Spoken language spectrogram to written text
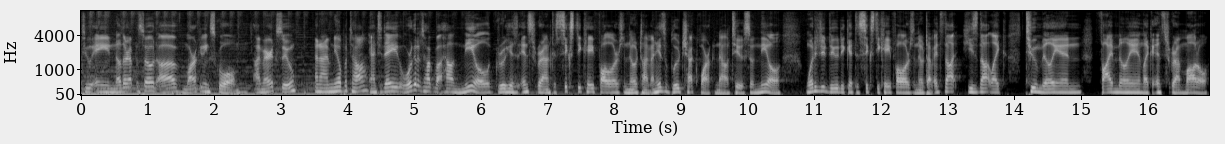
to another episode of Marketing School. I'm Eric Siu. And I'm Neil Patel. And today we're going to talk about how Neil grew his Instagram to 60K followers in no time. And he has a blue check mark now, too. So, Neil, what did you do to get to 60K followers in no time? It's not, he's not like 2 million, 5 million, like an Instagram model,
